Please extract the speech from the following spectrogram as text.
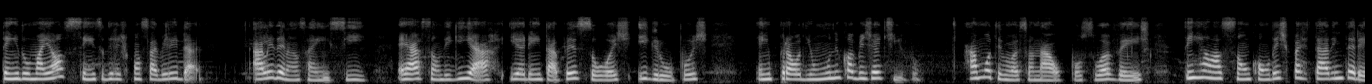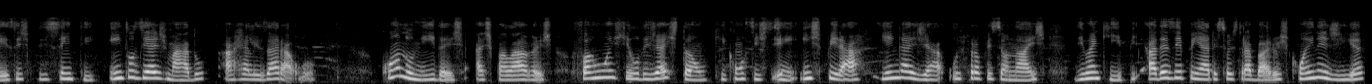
tendo um maior senso de responsabilidade. A liderança em si é a ação de guiar e orientar pessoas e grupos em prol de um único objetivo. A motivacional, por sua vez, tem relação com o despertar de interesses de se sentir entusiasmado a realizar algo. Quando unidas, as palavras formam um estilo de gestão que consiste em inspirar e engajar os profissionais de uma equipe a desempenharem seus trabalhos com energia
